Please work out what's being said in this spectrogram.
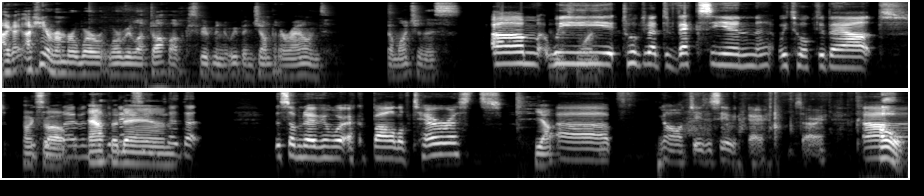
I, I can't remember where where we left off of because we've been we've been jumping around so much in this. Um, this we talked about Devexian. We talked about Talked about Somnovem. So Devexian Athadan. The Somnovem were a cabal of terrorists. Yeah. Uh, oh Jesus, here we go. Sorry. Uh, Oh,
